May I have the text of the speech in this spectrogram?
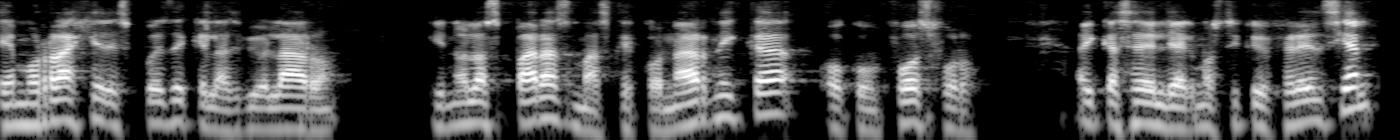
hemorragia después de que las violaron y no las paras más que con árnica o con fósforo. Hay que hacer el diagnóstico diferencial.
